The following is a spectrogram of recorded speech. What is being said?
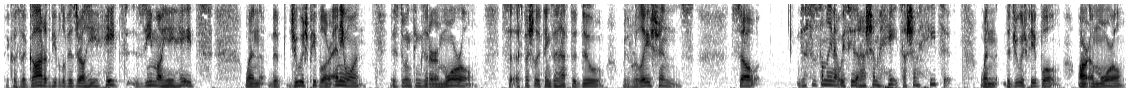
because the God of the people of Israel, he hates Zima, he hates when the Jewish people or anyone is doing things that are immoral, especially things that have to do with relations. So this is something that we see that Hashem hates. Hashem hates it when the Jewish people are immoral,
